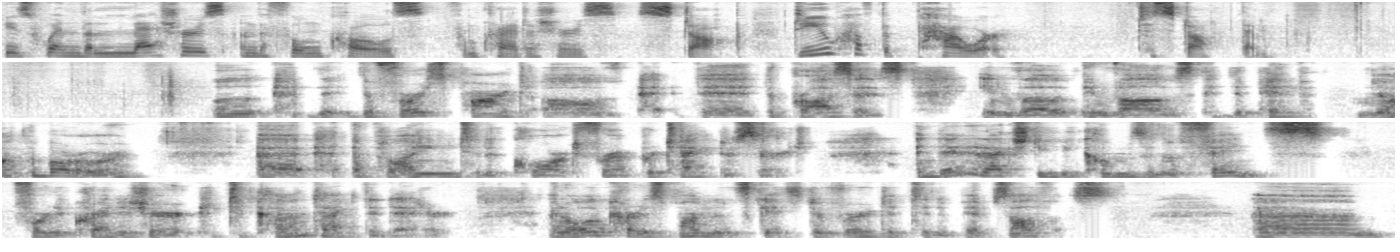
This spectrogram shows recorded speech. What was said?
is when the letters and the phone calls from creditors stop. Do you have the power to stop them? Well, the, the first part of the, the process involve, involves the PIP, not the borrower, uh, applying to the court for a protective cert. And then it actually becomes an offence for the creditor to contact the debtor. And all correspondence gets diverted to the PIP's office. Um,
